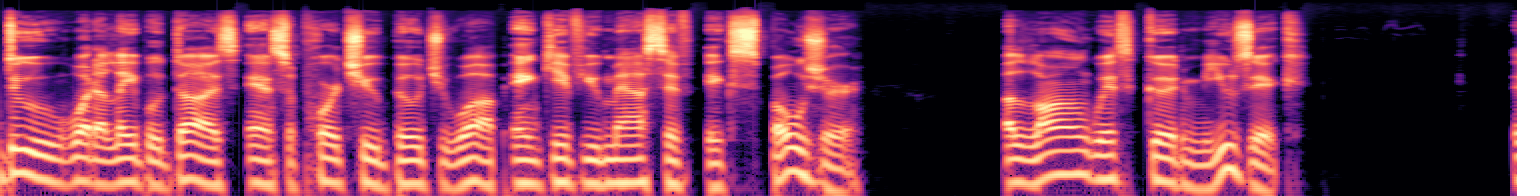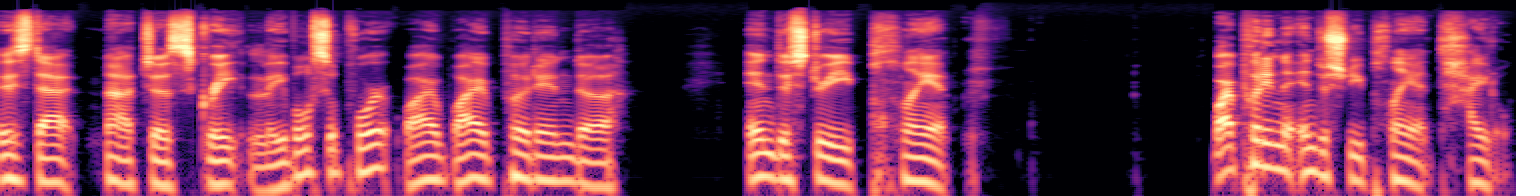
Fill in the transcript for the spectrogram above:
do what a label does and support you, build you up, and give you massive exposure along with good music, is that not just great label support? Why why put in the industry plant? Why put in the industry plant title?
